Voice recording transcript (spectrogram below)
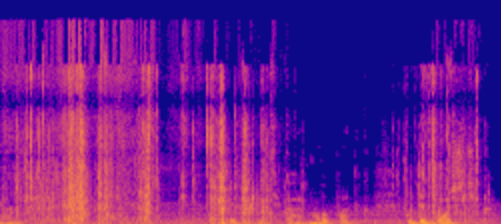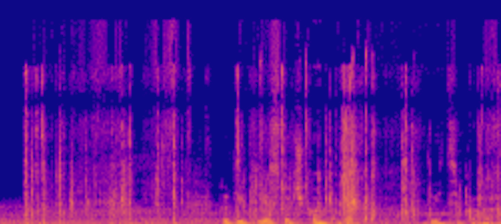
м'ясо. Гарна лопатка. Буде борщик. Тут є кісточка. Дивіться, яка гарна.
